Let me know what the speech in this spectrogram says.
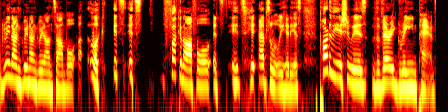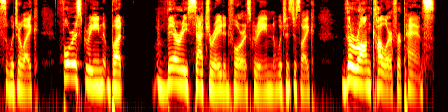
green on green on green ensemble. Uh, look, it's it's fucking awful. It's it's hi- absolutely hideous. Part of the issue is the very green pants, which are like forest green, but very saturated forest green, which is just like the wrong color for pants.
